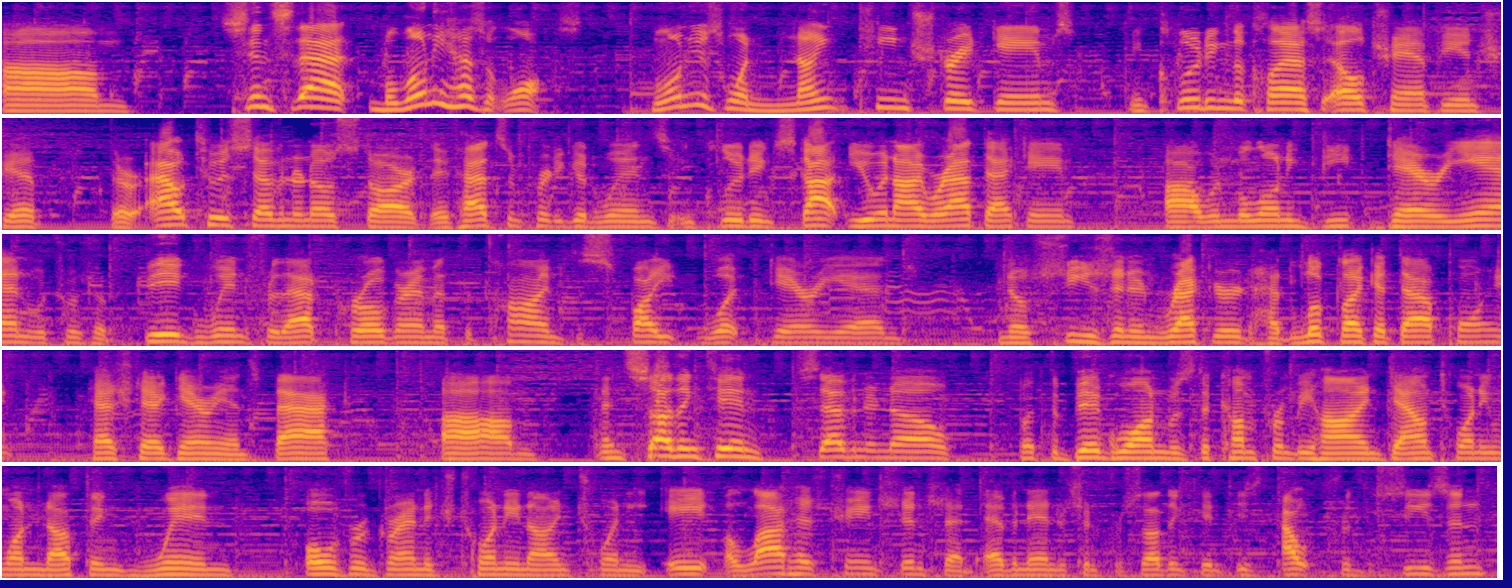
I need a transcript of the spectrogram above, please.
Um, since that, Maloney hasn't lost. Maloney has won 19 straight games, including the Class L championship. They're out to a 7 0 start. They've had some pretty good wins, including Scott. You and I were at that game uh, when Maloney beat Darien, which was a big win for that program at the time, despite what Darien's you know season and record had looked like at that point. Hashtag Darien's back. Um, and Southington seven and zero, but the big one was to come from behind, down twenty one nothing win over Greenwich 29-28. A lot has changed since then. Evan Anderson for Southington is out for the season.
